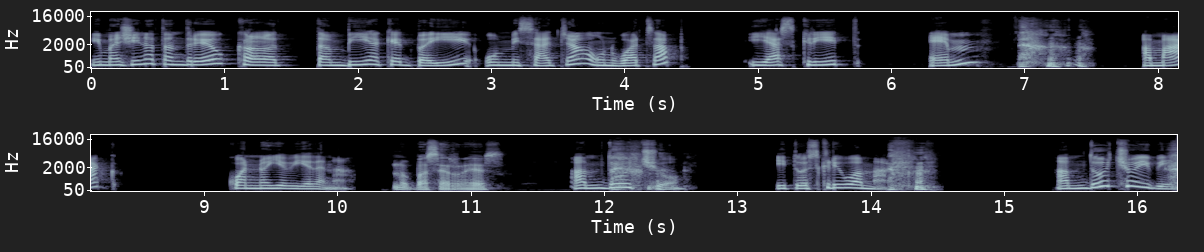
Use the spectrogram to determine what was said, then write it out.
Imagina't, Andreu, que t'envia aquest veí un missatge, un WhatsApp, i ha escrit M a Mac quan no hi havia d'anar. No passa res. Em dutxo. I tu escriu a Mac. Em dutxo i vinc.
